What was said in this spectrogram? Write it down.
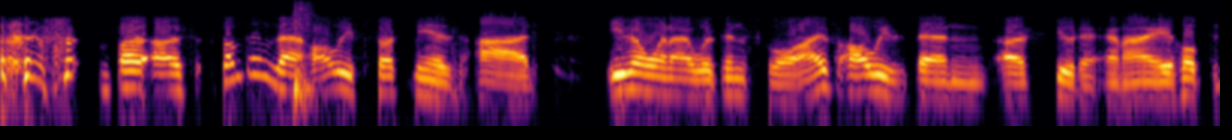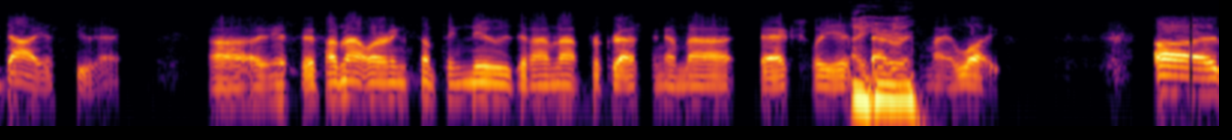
that, but uh, something that always struck me as odd, even when I was in school. I've always been a student, and I hope to die a student. Uh, if if I'm not learning something new, then I'm not progressing. I'm not actually bettering my life. Uh,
